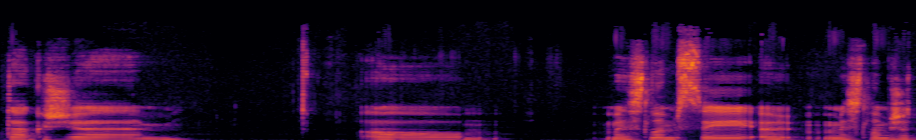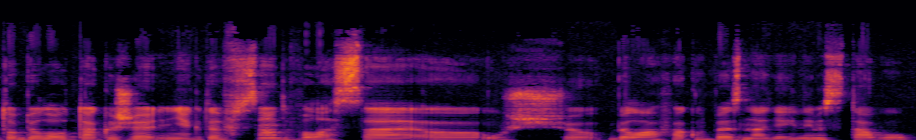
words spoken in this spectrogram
Takže myslím si, myslím, že to bylo tak, že někde snad v lese už byla fakt v beznadějném stavu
